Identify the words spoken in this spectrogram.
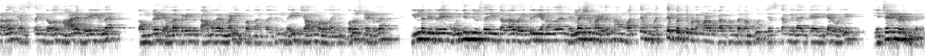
ಕಾರಣದ ಕೆಲಸದಾಗ ತಗೊಳ್ಳೋದು ನಾಳೆ ಬೆಳಿಗ್ಗೆಯಿಂದ ಕಂಪ್ಲೀಟ್ ಎಲ್ಲ ಕಡೆಯಿಂದ ಕಾಮಗಾರಿ ಮಾಡಿ ಇಪ್ಪತ್ನಾಲ್ಕು ತಾಸಿನ ಲೈಟ್ ಚಾಲು ಮಾಡೋದಾಗಿ ಭರವಸೆ ನೀಡಿದ್ರೆ ಇಲ್ಲದಿದ್ರೆ ಮುಂದಿನ ದಿವಸ ಇಂಥವ ರೈತರಿಗೆ ಏನದ ನಿರ್ಲಕ್ಷ್ಯ ಮಾಡಿದ್ರೆ ನಾವು ಮತ್ತೆ ಮತ್ತೆ ಪ್ರತಿಭಟನೆ ಮಾಡಬೇಕಾದಂತಕ್ಕಂಥದ್ದು ಜಸ್ಕಾಂ ಇಲಾಖೆ ಅಧಿಕಾರಿಗಳಿಗೆ ಎಚ್ಚರಿಕೆ ನೀಡುತ್ತಿದ್ದೇನೆ.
